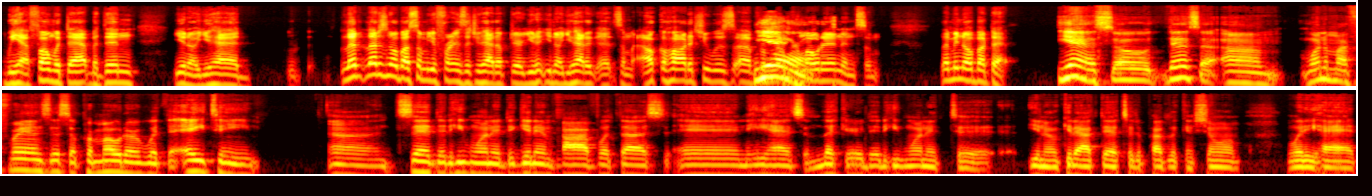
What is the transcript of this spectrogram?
we had fun with that, but then you know, you had. Let, let us know about some of your friends that you had up there. You you know you had uh, some alcohol that you was uh, Yeah. promoting and some. Let me know about that. yeah so there's a um one of my friends that's a promoter with the a team uh said that he wanted to get involved with us and he had some liquor that he wanted to you know get out there to the public and show them what he had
